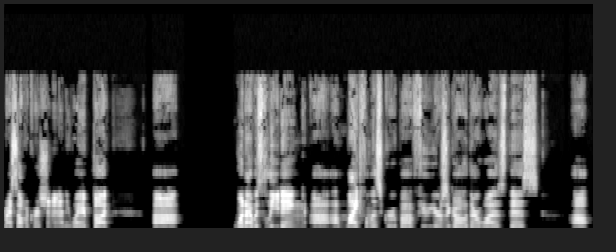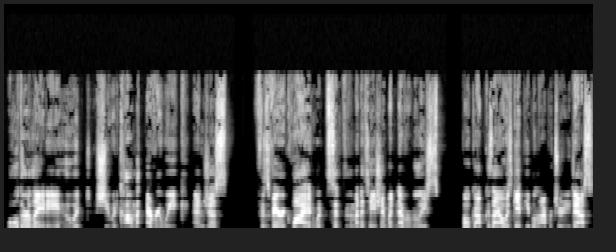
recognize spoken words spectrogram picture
myself a Christian in any way. But uh, when I was leading uh, a mindfulness group a few years ago, there was this uh, older lady who would she would come every week and just was very quiet, would sit through the meditation, but never really spoke up because I always gave people an opportunity to ask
